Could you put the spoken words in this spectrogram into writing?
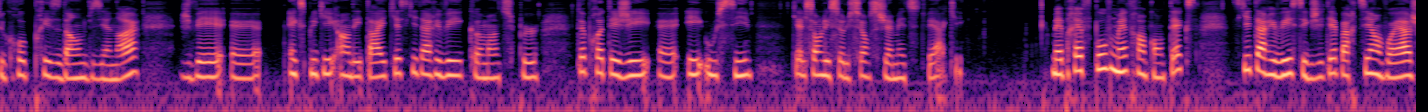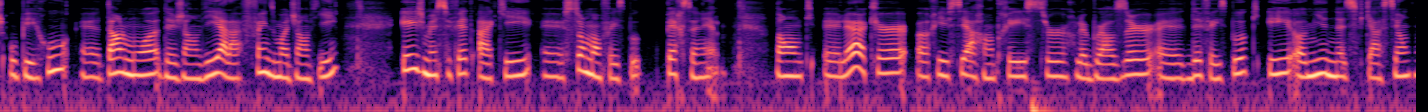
du groupe Présidente Visionnaire. Je vais euh, expliquer en détail qu'est-ce qui est arrivé, comment tu peux te protéger et aussi quelles sont les solutions si jamais tu te fais hacker. Mais bref, pour vous mettre en contexte, ce qui est arrivé, c'est que j'étais partie en voyage au Pérou euh, dans le mois de janvier, à la fin du mois de janvier, et je me suis fait hacker euh, sur mon Facebook personnel. Donc, euh, le hacker a réussi à rentrer sur le browser de Facebook et a mis une notification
